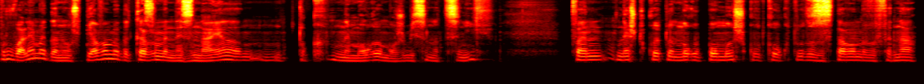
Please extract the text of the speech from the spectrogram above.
проваляме, да не успяваме, да казваме не зная, тук не мога, може би се надцених. това е нещо, което е много по-мъжко, отколкото да заставаме в една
